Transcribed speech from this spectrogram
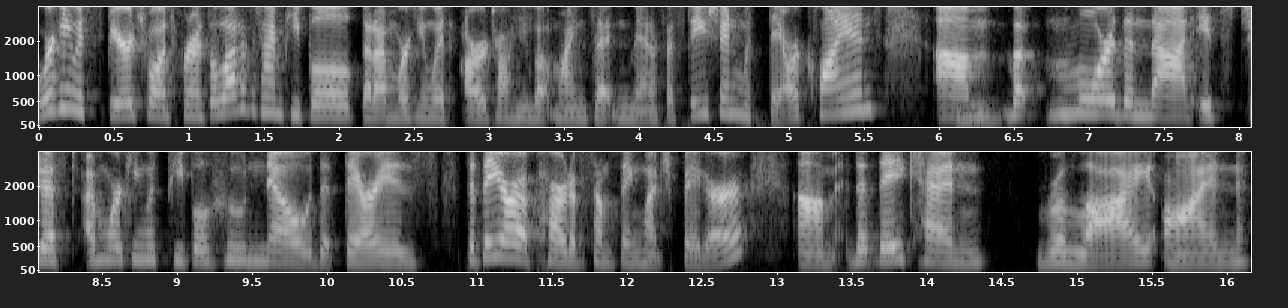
working with spiritual entrepreneurs, a lot of the time people that I'm working with are talking about mindset and manifestation with their clients. Um, mm-hmm. But more than that, it's just I'm working with people who know that there is, that they are a part of something much bigger, um, that they can rely on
